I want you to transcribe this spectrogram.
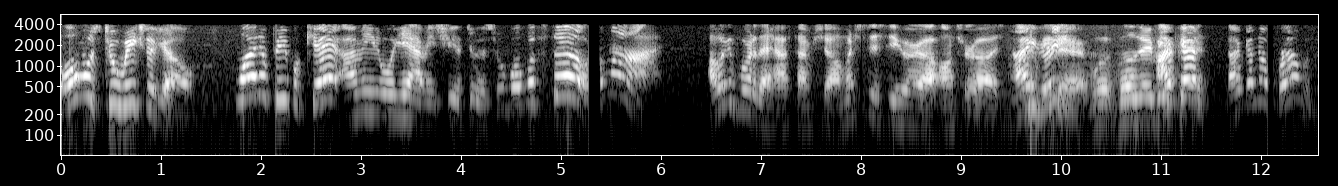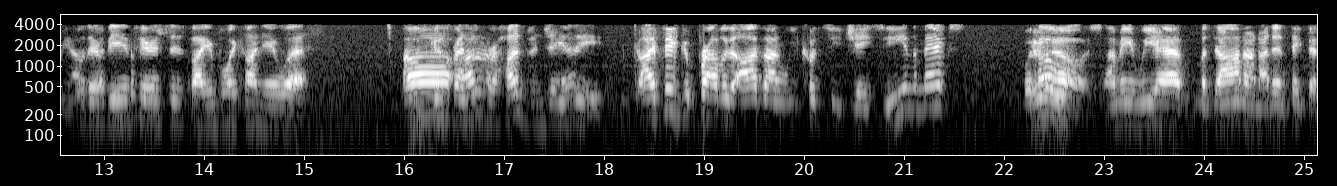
almost two weeks ago. Why do people care? I mean, well, yeah, I mean, she is doing the Super Bowl, but still, come on. I'm looking forward to that halftime show. I'm interested to see her uh, entourage. I agree. There. Will, will there be I've got, I've got no problem with Beyonce. Will there I be appearances by your boy Kanye West? Uh, good friends with her husband Jay Z. I think probably the odds on we could see Jay Z in the mix, but who Oh. knows? I mean, we have Madonna, and I didn't think that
